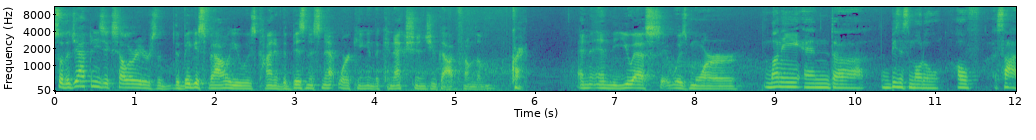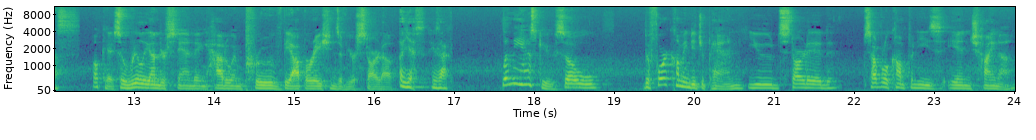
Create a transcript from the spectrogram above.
So the Japanese accelerators, the, the biggest value is kind of the business networking and the connections you got from them. Correct. And in the US, it was more money and uh, business model of SaaS. Okay, so really understanding how to improve the operations of your startup. Uh, yes, exactly. Let me ask you so, before coming to Japan, you'd started several companies in China.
